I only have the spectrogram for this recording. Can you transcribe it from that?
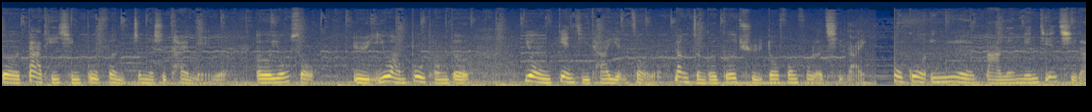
的大提琴部分真的是太美了，而永手与以往不同的。用电吉他演奏了，让整个歌曲都丰富了起来。透过音乐把人连接起来，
